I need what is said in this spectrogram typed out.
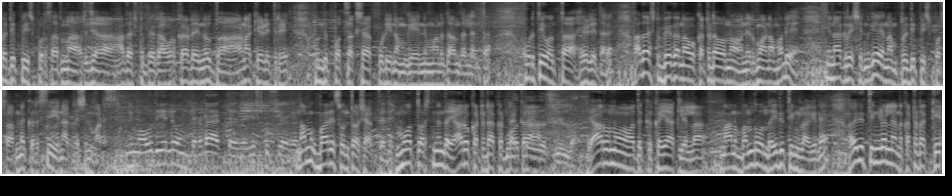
ಪ್ರದೀಪ್ ಈಶ್ವರ್ ಸರ್ನ ಅರ್ಜ ಆದಷ್ಟು ಬೇಗ ಅವ್ರ ಕಡೆಯೂ ದ- ಹಣ ಕೇಳಿದ್ರಿ ಒಂದು ಇಪ್ಪತ್ತು ಲಕ್ಷ ಕೊಡಿ ನಮಗೆ ನಿಮ್ಮ ಅನುದಾನದಲ್ಲಿ ಅಂತ ಕೊಡ್ತೀವಿ ಅಂತ ಹೇಳಿದ್ದಾರೆ. ಆದಷ್ಟು ಬೇಗ ನಾವು ಕಟ್ಟಡವನ್ನು ನಿರ್ಮಾಣ ಮಾಡಿ ಇನಾಗ್ರೇಷನ್ಗೆ ನಮ್ಮ ಪ್ರದೀಪ್ ಈಶ್ವರ್ ಸರ್ನೇ ಕರೆಸಿ ಇನಾಗ್ರೇಷನ್ ಮಾಡಿಸ್ತೀವಿ. ನಿಮ್ಮ ಅವಧಿಯಲ್ಲಿ ಒಂದು ಕಟ್ಟಡ ಆಗ್ತಾ ಇದೆ. ಎಷ್ಟು ಖುಷಿಯಾಗಿ ಆಗುತ್ತೆ? ನಮ್ಗೆ ಭಾರಿ ಸಂತೋಷ ಆಗ್ತಿದೆ. ಮೂವತ್ತು ವರ್ಷದಿಂದ ಯಾರೂ ಕಟ್ಟಡ ಕಟ್ಟಕ್ಕೆ ಯಾರೂ ಅದಕ್ಕೆ ಕೈ ಹಾಕಲಿಲ್ಲ. ನಾನು ಬಂದು ಒಂದು ಐದು ತಿಂಗಳಾಗಿದೆ. ಐದು ತಿಂಗಳಲ್ಲಿ ನಾನು ಕಟ್ಟಡಕ್ಕೆ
